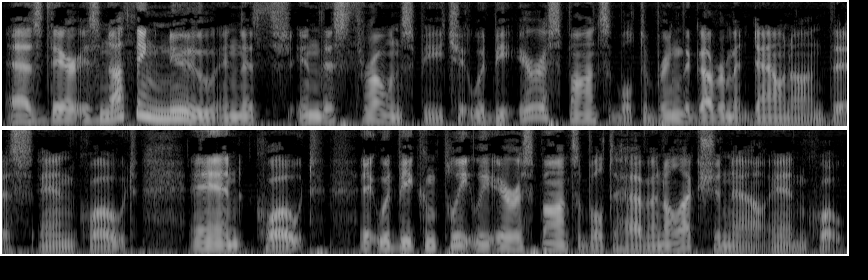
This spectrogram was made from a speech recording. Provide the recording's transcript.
as there is nothing new in this in this throne speech, it would be irresponsible to bring the government down on this. End quote. And quote, it would be completely irresponsible to have an election now. End quote.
